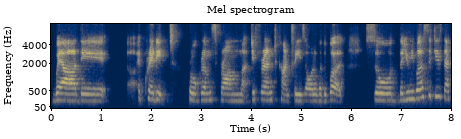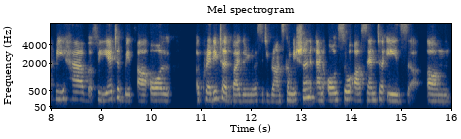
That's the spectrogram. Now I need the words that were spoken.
where they uh, accredit programs from different countries all over the world. So the universities that we have affiliated with are all accredited by the University Grants Commission, and also our center is um,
